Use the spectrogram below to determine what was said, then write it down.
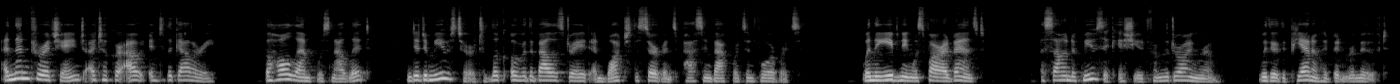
and then for a change I took her out into the gallery. The hall lamp was now lit, and it amused her to look over the balustrade and watch the servants passing backwards and forwards. When the evening was far advanced, a sound of music issued from the drawing room, whither the piano had been removed.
